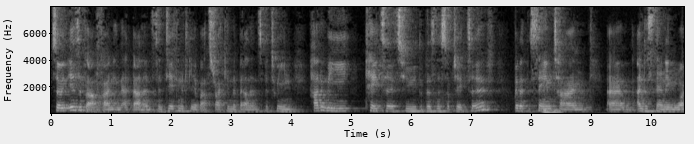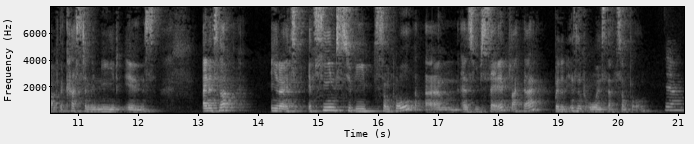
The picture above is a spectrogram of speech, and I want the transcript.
So it is about finding that balance and definitely about striking the balance between how do we cater to the business objective, but at the same mm-hmm. time, um, understanding what the customer need is. And it's not, you know, it's, it seems to be simple, um, as you say it like that, but it isn't always that simple. Yeah.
